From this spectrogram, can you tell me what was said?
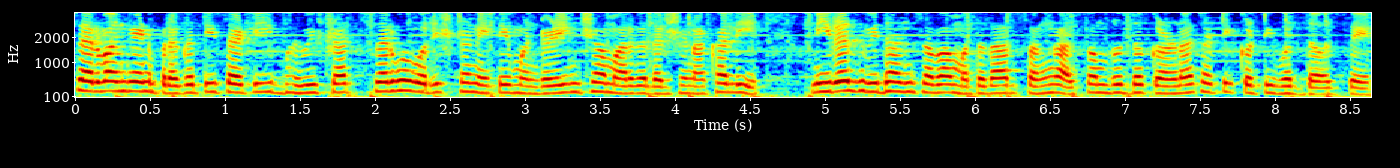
सर्वांगीण प्रगतीसाठी भविष्यात सर्व वरिष्ठ नेते मंडळींच्या मार्गदर्शनाखाली मिरज विधानसभा मतदारसंघात समृद्ध करण्यासाठी कटिबद्ध असेल.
